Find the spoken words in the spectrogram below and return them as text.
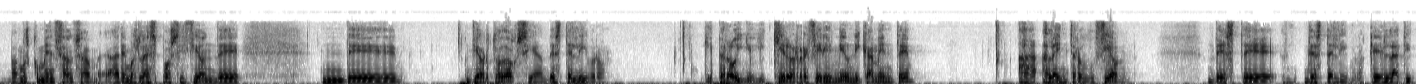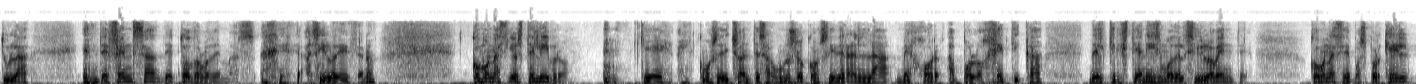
Vamos comenzando, haremos la exposición de, de, ortodoxia de este libro. pero hoy quiero referirme únicamente a, la introducción de este, de este libro, que la titula En defensa de todo lo demás. Así lo dice, ¿no? ¿Cómo nació este libro? que, como os he dicho antes, algunos lo consideran la mejor apologética del cristianismo del siglo XX. ¿Cómo nace? Pues porque él,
